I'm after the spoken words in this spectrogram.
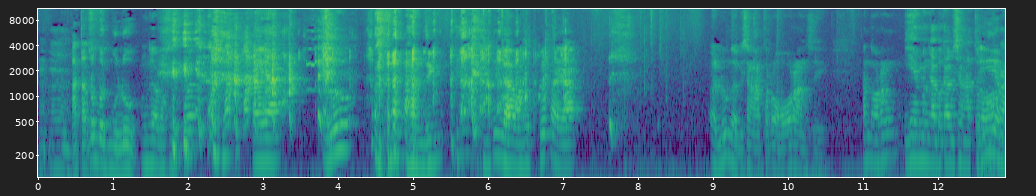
Mm-mm. pantat lu berbulu. Enggak maksud gue kayak lu anjing. Itu enggak maksud gue kayak lu nggak bisa ngatur orang sih kan orang ya emang gak bakal bisa ngatur iya orang.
